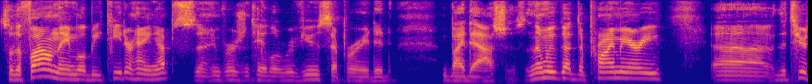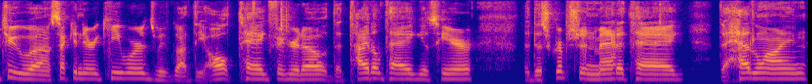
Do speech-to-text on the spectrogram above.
So the file name will be Teeter Hangups uh, Inversion Table Review separated by dashes. And then we've got the primary, uh, the tier two uh, secondary keywords. We've got the alt tag figured out. The title tag is here the description meta tag, the headline,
